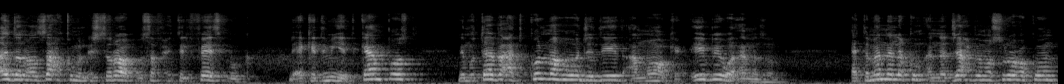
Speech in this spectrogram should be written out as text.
أيضا أنصحكم الاشتراك بصفحة الفيسبوك لأكاديمية كامبوست لمتابعة كل ما هو جديد عن مواقع ايباي وأمازون. أتمنى لكم النجاح بمشروعكم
